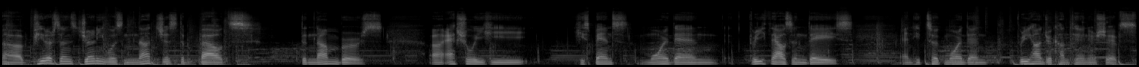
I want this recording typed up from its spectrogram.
uh, Pedersen's journey was not just about the numbers. Uh, actually, he he spent more than three thousand days, and he took more than three hundred container ships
